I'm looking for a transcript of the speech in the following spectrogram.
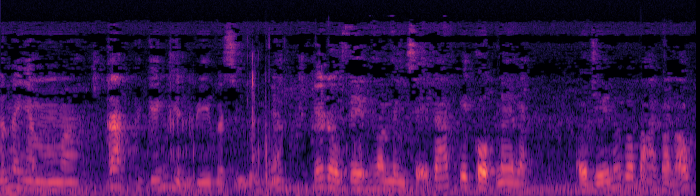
Đến anh em à, ráp cái kính hiển vi và sử dụng nhé. Cái đầu tiên là mình sẽ ráp cái cột này này. Ở dưới nó có ba con ốc.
